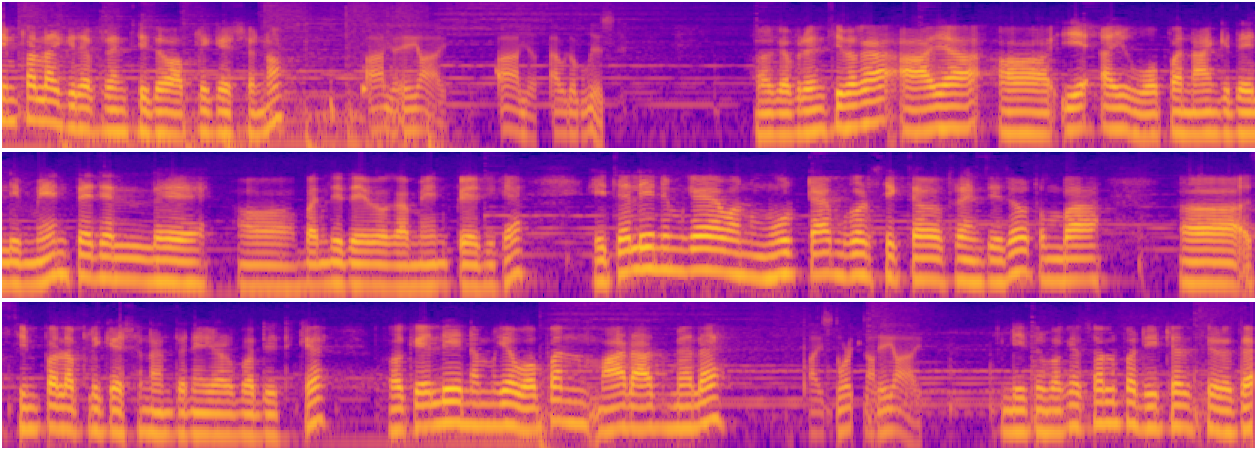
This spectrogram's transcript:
ಸಿಂಪಲ್ ಆಗಿದೆ ಫ್ರೆಂಡ್ಸ್ ಇದು ಅಪ್ಲಿಕೇಶನ್ನು Aya AI. Aya out of list. Okay friends ಇವಾಗ ಆಯಾ ಎ ಐ ಓಪನ್ ಆಗಿದೆ. ಇಲ್ಲಿ ಮೇನ್ ಪೇಜಲ್ಲಿ ಬಂದಿದೆ ಇವಾಗ ಮೇನ್ ಪೇಜ್ಗೆ ಇದರಲ್ಲಿ ನಿಮಗೆ ಒಂದು ಮೂರು ಟ್ಯಾಬ್ಗಳು ಸಿಗ್ತವೆ ಫ್ರೆಂಡ್ಸ್ ಇದು ತುಂಬ ಸಿಂಪಲ್ ಅಪ್ಲಿಕೇಶನ್ ಅಂತಲೇ ಹೇಳ್ಬೋದು ಇದಕ್ಕೆ ಓಕೆ ಇಲ್ಲಿ ನಮಗೆ ಓಪನ್ ಮಾಡಾದ್ಮೇಲೆ. ಇಲ್ಲಿ ಇದ್ರ ಬಗ್ಗೆ ಸ್ವಲ್ಪ ಡೀಟೇಲ್ಸ್ ಇರುತ್ತೆ.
